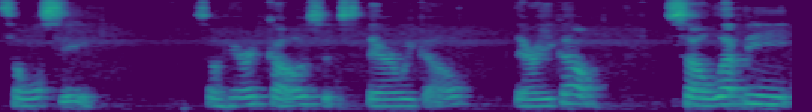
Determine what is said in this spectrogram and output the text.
so we'll see. So here it goes. It's there we go. There you go. So let me,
